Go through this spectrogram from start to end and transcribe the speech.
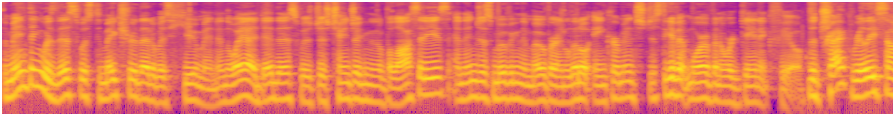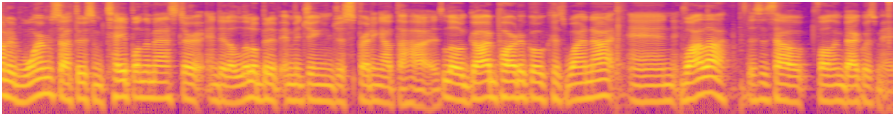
The main thing was this was to make sure that it was human and the way I did this was just changing the velocities and then just moving them over in little increments just to give it more of an organic feel. The track really sounded warm so I threw some tape on the master and did a little bit of imaging just spreading out the highs. A little God particle because why not and voila this is how Falling Back was made.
